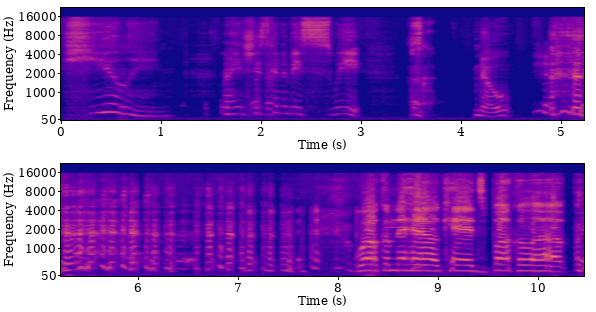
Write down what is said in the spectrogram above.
healing, right? She's gonna be sweet. no. Welcome to hell, kids. Buckle up. oh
